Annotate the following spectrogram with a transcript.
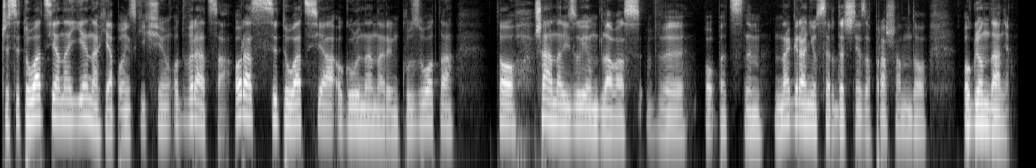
Czy sytuacja na jenach japońskich się odwraca oraz sytuacja ogólna na rynku złota, to przeanalizuję dla Was w obecnym nagraniu. Serdecznie zapraszam do oglądania.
